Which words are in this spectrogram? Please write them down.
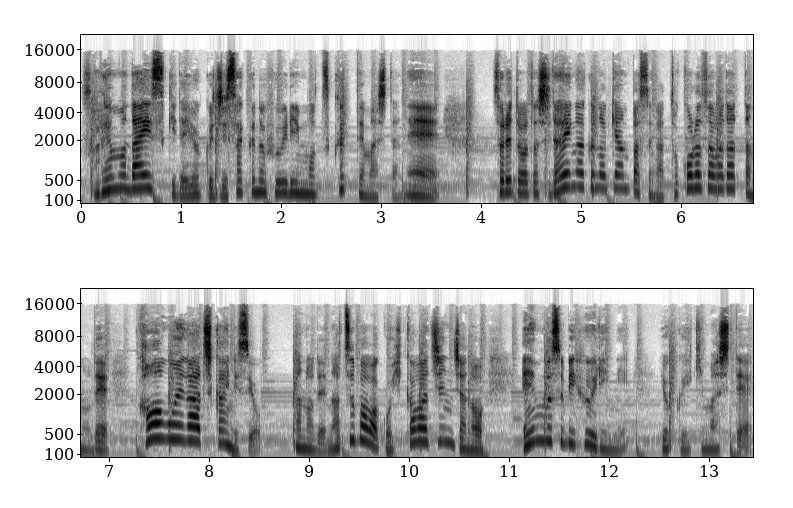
それも大好きでよく自作の風鈴も作ってましたね。それと私大学のキャンパスが所沢だったので川越が近いんですよ。なので夏場はこう氷川神社の縁結び風鈴によく行きまして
